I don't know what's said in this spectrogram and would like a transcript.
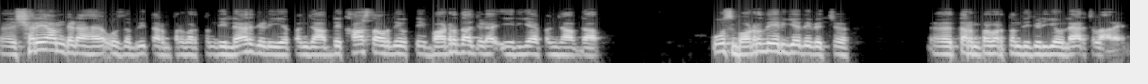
ਸ਼ਰੇਆਮ ਜਿਹੜਾ ਹੈ ਉਹ ਜ਼ਬਰੀ ਧਰਮ ਪਰਿਵਰਤਨ ਦੀ ਲਹਿਰ ਜਿਹੜੀ ਹੈ ਪੰਜਾਬ ਦੇ ਖਾਸ ਤੌਰ ਦੇ ਉੱਤੇ ਬਾਰਡਰ ਦਾ ਜਿਹੜਾ ਏਰੀਆ ਹੈ ਪੰਜਾਬ ਦਾ, ਉਸ ਬਾਰਡਰ ਦੇ ਏਰੀਆ ਦੇ ਵਿੱਚ ਧਰਮ ਪਰਿਵਰਤਨ ਦੀ ਜਿਹੜੀ ਉਹ ਲਹਿਰ ਚਲਾ ਰਹੇ ਨੇ।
